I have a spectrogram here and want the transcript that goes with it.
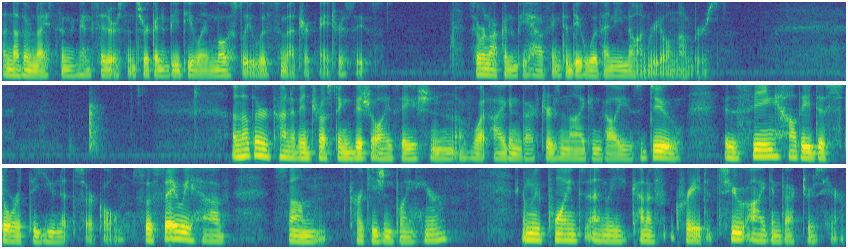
another nice thing to consider since we're going to be dealing mostly with symmetric matrices. So we're not going to be having to deal with any non-real numbers. Another kind of interesting visualization of what eigenvectors and eigenvalues do is seeing how they distort the unit circle. So say we have some Cartesian plane here, and we point and we kind of create two eigenvectors here.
